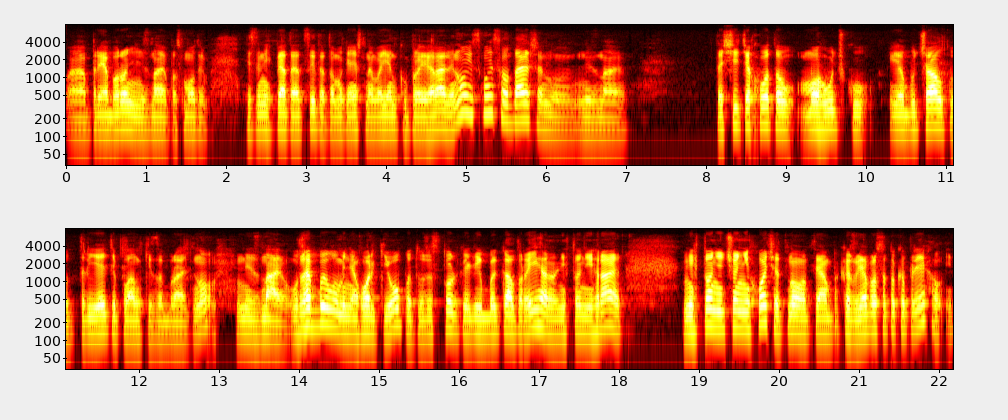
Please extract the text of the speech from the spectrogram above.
А при обороне, не знаю, посмотрим. Если у них пятая цита, то мы, конечно, военку проиграли. Ну и смысл дальше, ну, не знаю. Тащить охоту, могучку и обучалку, три эти планки забрать. Ну, не знаю. Уже был у меня горький опыт, уже столько этих БК проиграно, никто не играет. Никто ничего не хочет, но вот я вам покажу. Я просто только приехал и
